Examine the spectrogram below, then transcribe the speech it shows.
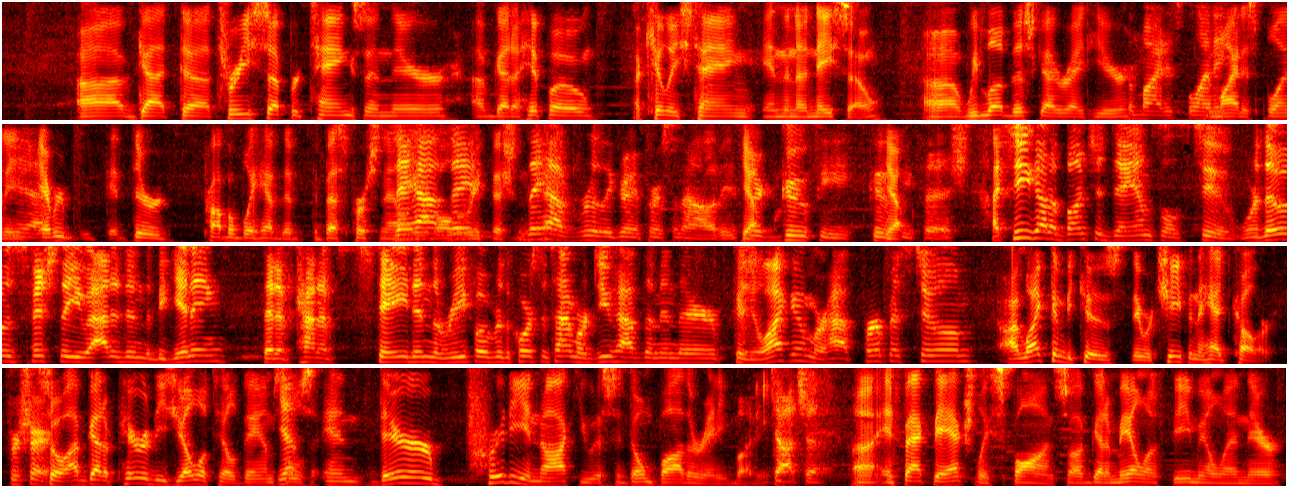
Uh, I've got uh, three separate tangs in there. I've got a hippo, Achilles tang, and then a naso. Uh, we love this guy right here, The Midas the Blenny. Midas Blenny. Yeah. Every they're probably have the, the best personality They have of all they, the reef fish in the they tank. have really great personalities. Yep. They're goofy, goofy Yep. fish. I see you got a bunch of damsels too. Were those fish that you added in the beginning that have kind of stayed in the reef over the course of time, or do you have them in there because you like them or have purpose to them? I like them because they were cheap and they had color. For sure. So I've got a pair of these yellowtail damsels, and they're pretty innocuous and don't bother anybody. Gotcha. Uh, in fact, they actually spawn. So I've got a male and a female in there,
